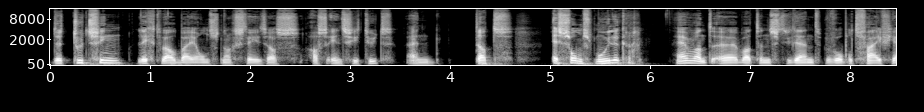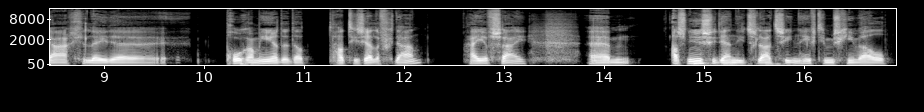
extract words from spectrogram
de toetsing ligt wel bij ons nog steeds als, als instituut. En dat is soms moeilijker. Want wat een student bijvoorbeeld vijf jaar geleden programmeerde, dat had hij zelf gedaan, hij of zij. Um, als nu een student iets laat zien, heeft hij misschien wel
